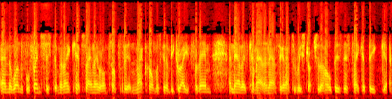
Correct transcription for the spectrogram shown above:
and the wonderful French system, and they kept saying they were on top of it, and Macron was going to be great for them, and now they've come out and announced they're going to have to restructure the whole business, take a big uh,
